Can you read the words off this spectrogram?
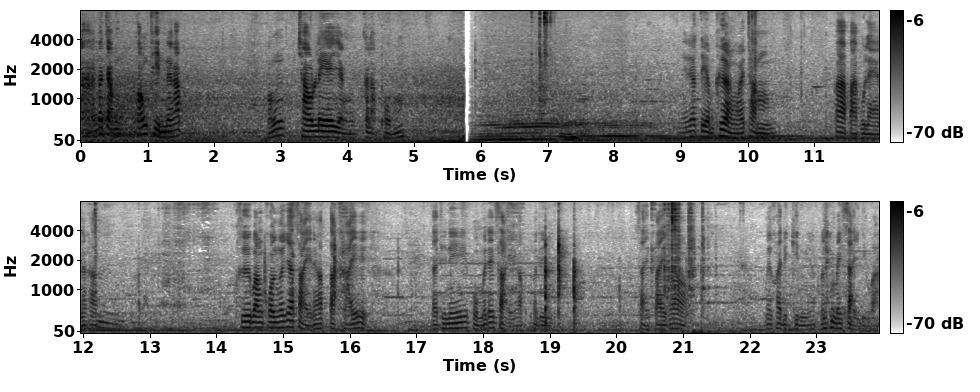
อาหารประจำท้องถิ่นนะครับ ของชาวเลอย่างกระผมนี่ก็เตรียมเครื่องไว้ทำผ้าปลากุแลนะครับ คือบางคนก็จะใส่นะครับตะไคร้แต่ทีนี้ผมไม่ได้ใส่ครับพอดี ใส่ไปก็ ไม่ค่อยได้กินครับก็เลยไม่ใส่ดีกว่า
